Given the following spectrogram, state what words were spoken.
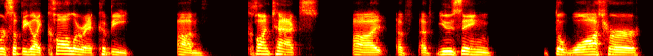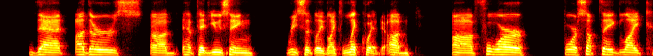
For something like cholera, it could be um, contacts uh, of of using the water that others uh, have been using recently, like liquid, um, uh, for for something like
